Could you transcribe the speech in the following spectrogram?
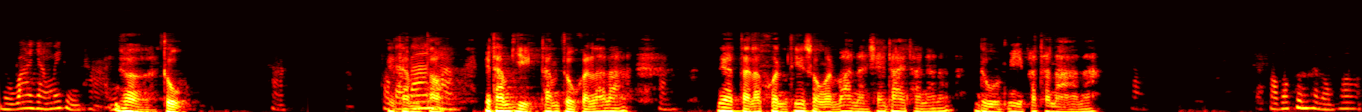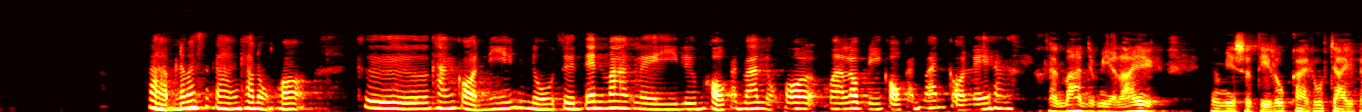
หนูว่ายังไม่ถึงฐาน เออ ถูกค่ะขอไปการบ้านทำต่อค่ะไปทำอีกทำถูกกันแล้วล่ะค่ะเนี่ยแต่ละคนที่ส่งกันบ้านนะใช้ได้เท่านั้นนะดูมีพัฒนานะขอบพระคุณค่ะหลวงพ่อกราบนมัสการค่ะหลวงพ่อคือครั้งก่อนนี้หนูตื่นเต้นมากเลย ลืมขอกันบ้านหลวงพ่อมารอบนี้ขอกันบ้านก่อนเลยค่ะการบ้านจะมีอะไร ยังมีสติรู้กายรู้ใจไป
